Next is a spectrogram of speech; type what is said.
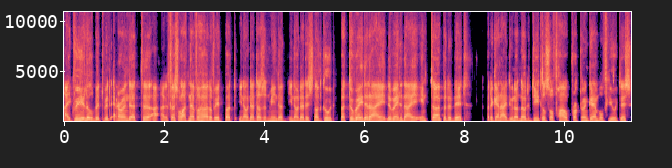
I agree a little bit with Aaron that uh, first of all I'd never heard of it, but you know that doesn't mean that you know that it's not good. But the way that I the way that I interpreted it, but again I do not know the details of how Procter and Gamble viewed this.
